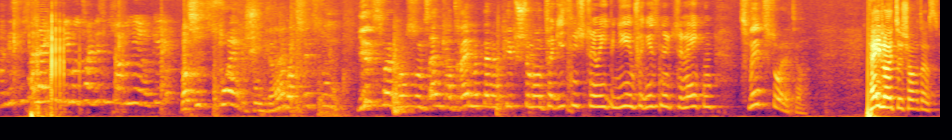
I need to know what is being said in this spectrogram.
Vergiss nicht, allein zu geben und vergiss nicht abonnieren, okay? Was willst du eigentlich schon wieder? hä? Was willst du? Jedes Mal kommst du ins NK3 mit deiner Piepstimme und vergiss nicht zu liken, vergiss nicht zu liken. Was willst du, Alter? Hey Leute, ich hoffe, das...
